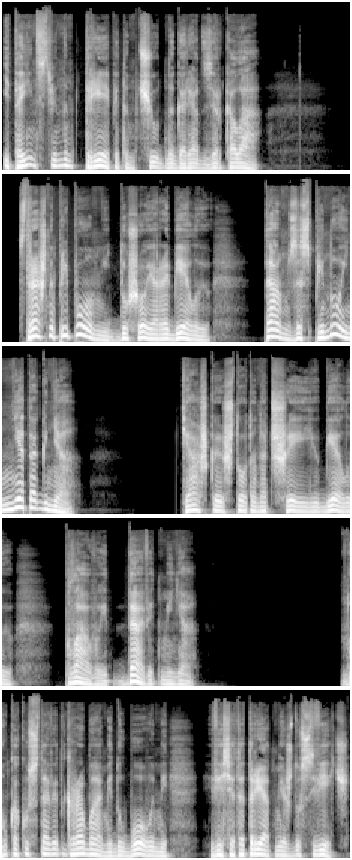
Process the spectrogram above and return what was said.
и таинственным трепетом Чудно горят зеркала. Страшно припомнить душой оробелую, Там за спиной нет огня. Тяжкое что-то над шеей белую — плавает, давит меня. Ну, как уставит гробами дубовыми весь этот ряд между свеч.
